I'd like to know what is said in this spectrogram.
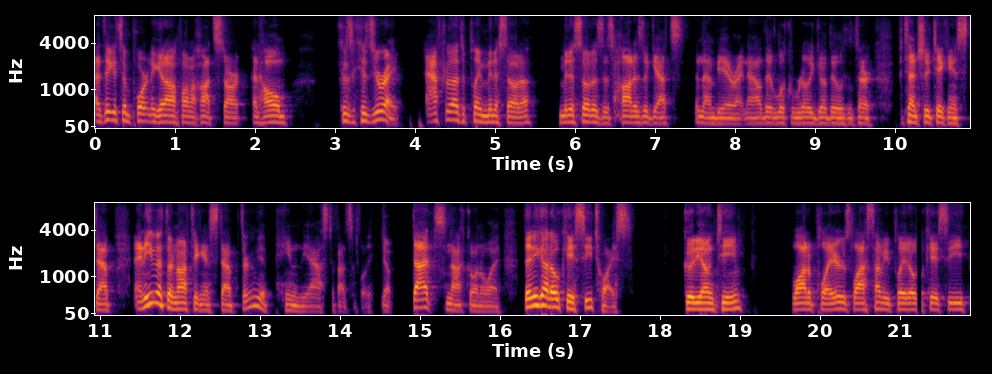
I think it's important to get off on a hot start at home because because you're right. After that, to play Minnesota, Minnesota's as hot as it gets in the NBA right now. They look really good. They look like they're potentially taking a step. And even if they're not taking a step, they're going to be a pain in the ass defensively. Yep. That's not going away. Then you got OKC twice. Good young team. A lot of players. Last time you played OKC,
